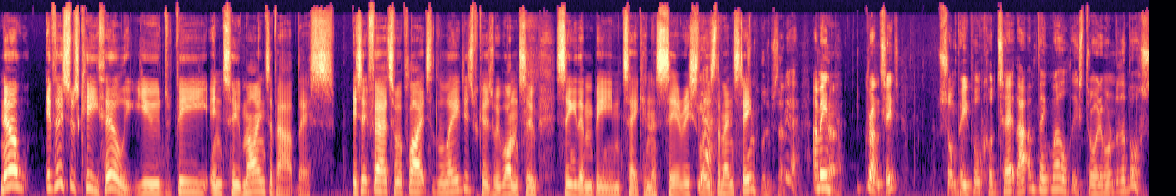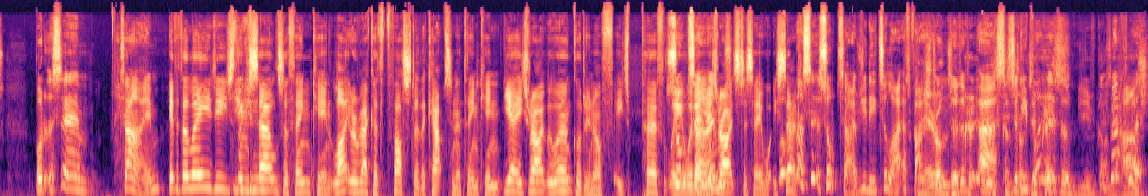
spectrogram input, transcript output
Now, if this was Keith Hill, you'd be in two minds about this. Is it fair to apply it to the ladies because we want to see them being taken as seriously Yeah. as the men's team? 100%. Yeah, I mean, Yeah. granted, some people could take that and think, well, he's throwing him under the bus. But at the same time, If the ladies You can- themselves are thinking, like Rebecca Foster, the captain, are thinking, yeah, he's right, we weren't good enough. He's perfectly within his rights to say what he said. that's it. Sometimes you need to light a fire under Constructive the asses of your players. criticism. You've got to Exactly. be harsh.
